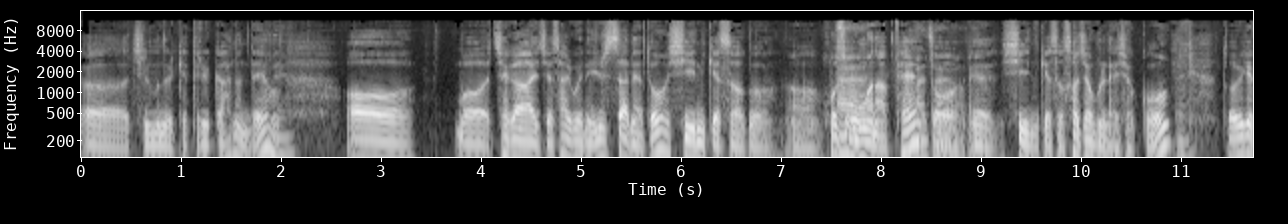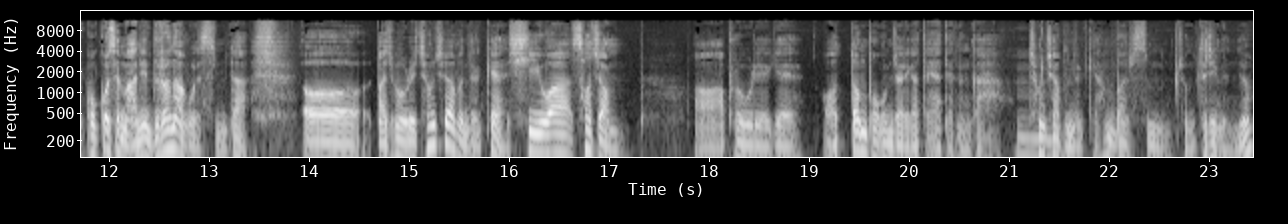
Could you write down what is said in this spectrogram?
어, 질문을 이렇게 드릴까 하는데요. 네. 어, 뭐 제가 이제 살고 있는 일산에도 시인께서 그 어, 호수공원 아, 앞에 또 네. 예, 시인께서 서점을 내셨고 네. 또 이게 곳곳에 많이 늘어나고 있습니다. 어, 마지막 우리 청취자분들께 시와 서점 어, 앞으로 우리에게 어떤 보금자리가 돼야 되는가 음. 청취자분들께 한 말씀 좀 드리면요.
